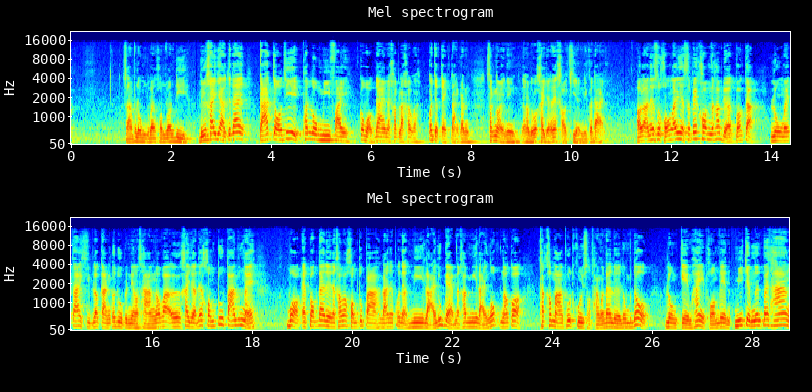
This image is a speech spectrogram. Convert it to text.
สามพัดลมระบายความร้อนดี หรือใครอยากจะได้การ์ดจอที่พัดลมมีไฟก็บอกได้นะครับราคาก็จะแตกต่างกันสักหน่อยหนึ่งนะครับหรือว่าใครอยากได้ขาวเขียวนี้ก็ได้ เอาล่ะในส่วนของรายละเอียดสเปคคอมนะครับเดี๋ยวบล็อกจะลงไว้ใต้คลิปแล้วกันก็ดูเป็นแนวทางเนาะว่าเออใครอยากได้คอมตู้ปลารุ่นไหน บอกแอดบล็อกได้เลยนะครับว่าคอมตู้ปลาร้านแอดบล็อกเนี่ยมีหลายรูปแบบนะครับมีหลายงบเนาะก็ ทักเข้ามาพูดคุยสอบถามกันได้เลยลงวิดีโดลงเกมให้พร้อมเล่น มีเก็บเงินปลายทาง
